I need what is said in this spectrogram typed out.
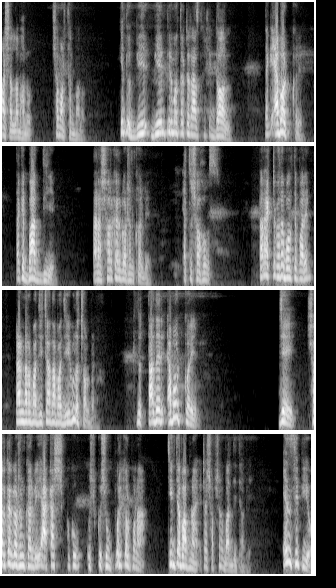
মাসাল্লাহ ভালো, সমর্থন ভালো। কিন্তু বিএনপির মতো একটা রাজনৈতিক দল তাকে অ্যাভয়েড করে, তাকে বাদ দিয়ে তারা সরকার গঠন করবে। এত সহজ। তারা একটা কথা বলতে পারে, টান্ডারবাজি, চাঁদাবাজি, এগুলো চলবে না। তাদের অ্যাভয়েড করে যে সরকার গঠন করবে আকাশ কুসুম পরিকল্পনা চিন্তা ভাবনা এটা সবসময় বাদ দিতে হবে। এনসিপিও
